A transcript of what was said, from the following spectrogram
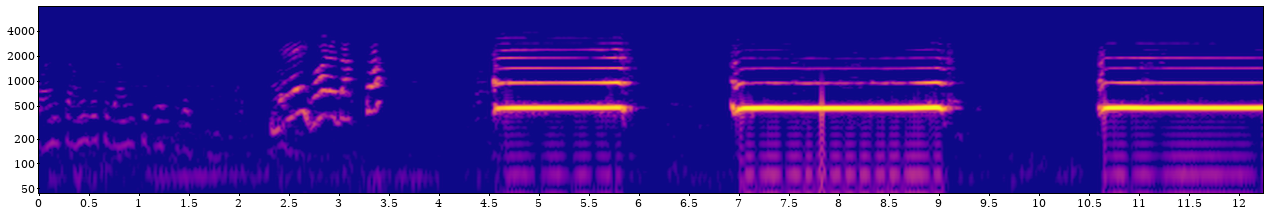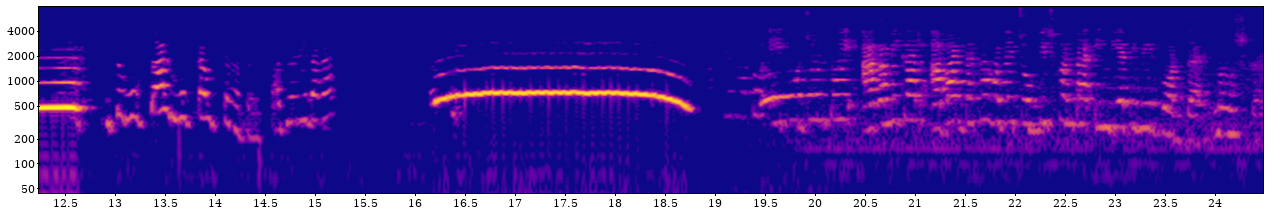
ওটা খেয়ে- কোথায় যাবি এই ঘরে ডাক্তার উঠে মুখ তোল মুখটা উঠছে না তো। পাঁচু দিকে দেখা আজকের মতো এই পর্যন্তই। আগামীকাল আবার দেখা হবে চব্বিশ ঘণ্টা ইন্ডিয়া টিভির পর্দায়। নমস্কার।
